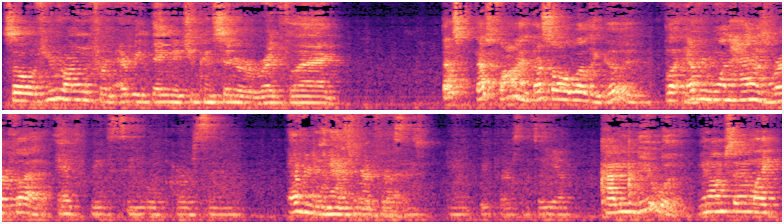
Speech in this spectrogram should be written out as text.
So if you're running from everything that you consider a red flag, that's that's fine. That's all well and good. But everyone has red flags. Every single person. Everyone has red person. flags. Every person. So yeah. How do you deal with it? You know what I'm saying? Like,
